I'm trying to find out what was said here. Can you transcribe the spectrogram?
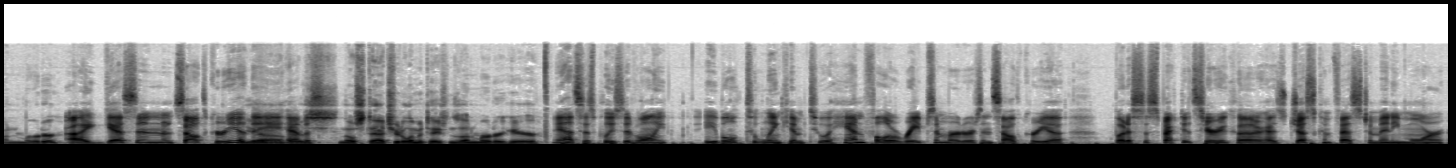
On murder? I guess in South Korea yeah, they have a no statute of limitations on murder here. yeah. It says police have only able to link him to a handful of rapes and murders in South Korea, but a suspected serial killer has just confessed to many more.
